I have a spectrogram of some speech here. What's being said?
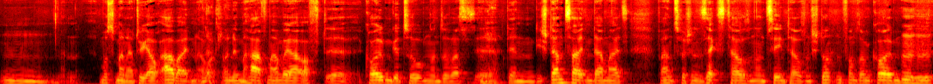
mh, muss man natürlich auch arbeiten. Auch. Und im Hafen haben wir ja oft äh, Kolben gezogen und sowas. Äh, Ja. Denn die Standzeiten damals waren zwischen 6.000 und 10.000 Stunden von so einem Kolben. Mhm.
